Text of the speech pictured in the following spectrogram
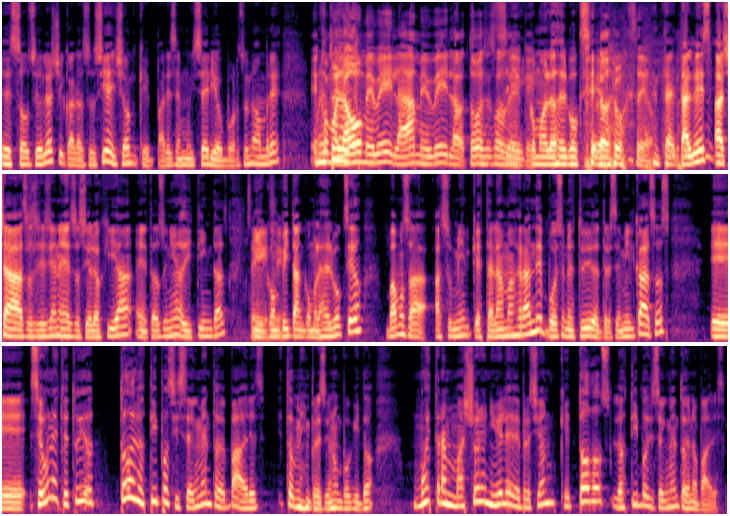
eh, Sociological Association, que parece muy serio por su nombre, Es como estudio- la OMB, la AMB, la- todos esos Sí, de que- como los del boxeo. los del boxeo. Ta- Tal vez haya asociaciones de sociología en Estados Unidos distintas Sí, y sí. compitan como las del boxeo. Vamos a asumir que esta es la más grande, porque es un estudio de 13.000 casos. Eh, según este estudio, todos los tipos y segmentos de padres, esto me impresionó un poquito, muestran mayores niveles de depresión que todos los tipos y segmentos de no padres.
